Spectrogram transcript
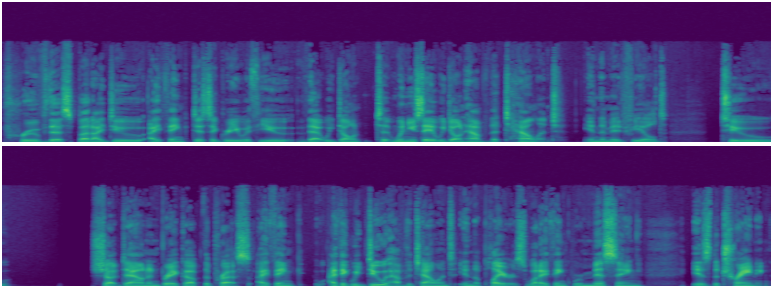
prove this, but I do I think disagree with you that we don't to, when you say we don't have the talent in the midfield to shut down and break up the press. I think I think we do have the talent in the players. What I think we're missing is the training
